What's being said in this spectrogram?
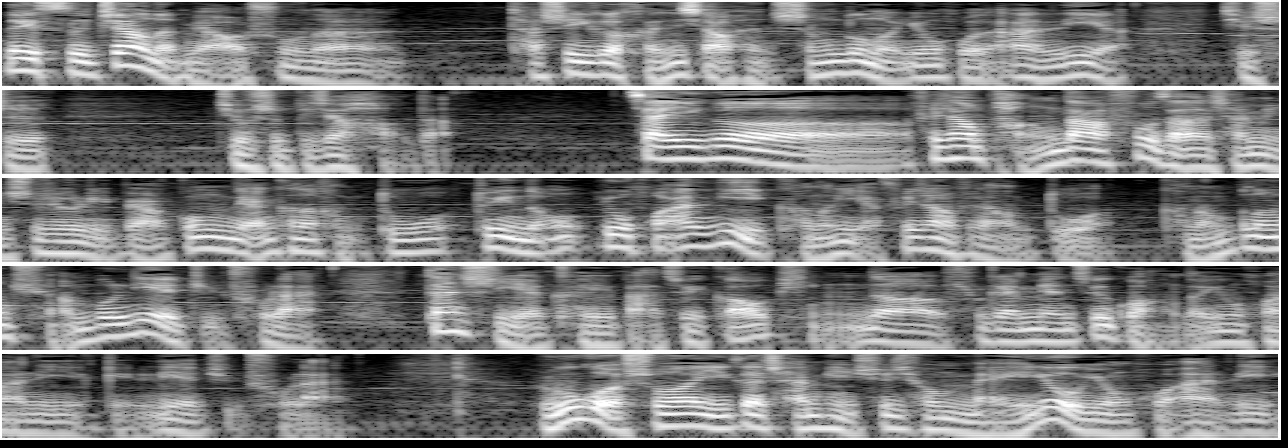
类似这样的描述呢，它是一个很小很生动的用户的案例啊，其实。就是比较好的，在一个非常庞大复杂的产品需求里边，功能点可能很多，对应的用户案例可能也非常非常多，可能不能全部列举出来，但是也可以把最高频的、覆盖面最广的用户案例给列举出来。如果说一个产品需求没有用户案例，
